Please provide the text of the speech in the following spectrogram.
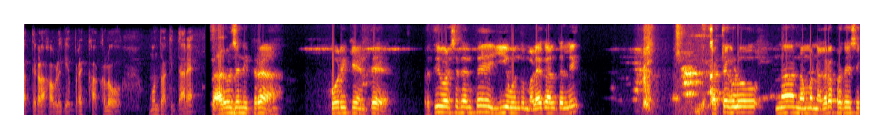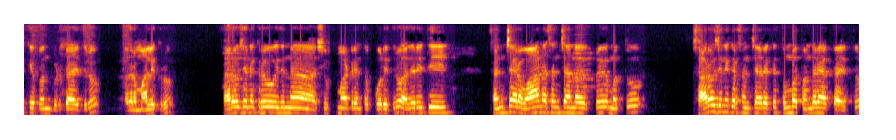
ಕತ್ತೆಗಳ ಹಾವಳಿಗೆ ಬ್ರೇಕ್ ಹಾಕಲು ಮುಂದಾಗಿದ್ದಾರೆ. ಸಾರ್ವಜನಿಕರ ಕೋರಿಕೆಯಂತೆ ಪ್ರತಿ ವರ್ಷದಂತೆ ಈ ಒಂದು ಮಳೆಗಾಲದಲ್ಲಿ ಕತ್ತೆಗಳು ನಮ್ಮ ನಗರ ಪ್ರದೇಶಕ್ಕೆ ಬಂದು ಬಿಡ್ತಾ ಇದ್ರು ಅದರ ಮಾಲೀಕರು. ಸಾರ್ವಜನಿಕರು ಇದನ್ನ ಶಿಫ್ಟ್ ಮಾಡ್ರಿ ಅಂತ ಕೋರಿದ್ರು. ಅದೇ ರೀತಿ ಸಂಚಾರ, ವಾಹನ ಸಂಚಾರಕ್ಕೆ ಮತ್ತು ಸಾರ್ವಜನಿಕರ ಸಂಚಾರಕ್ಕೆ ತುಂಬ ತೊಂದರೆ ಆಗ್ತಾ ಇತ್ತು.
